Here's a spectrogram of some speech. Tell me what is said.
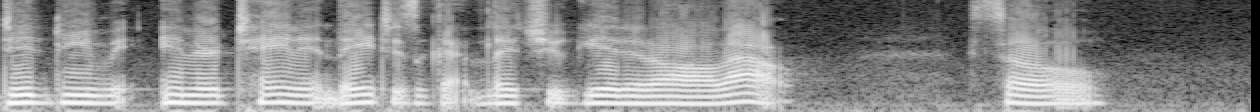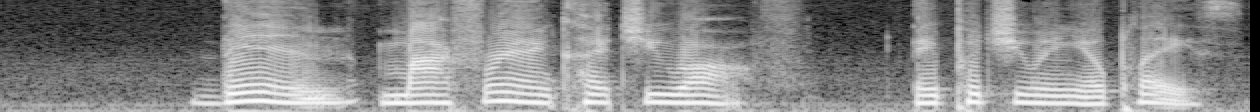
didn't even entertain it; they just got let you get it all out. So then my friend cut you off. They put you in your place,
